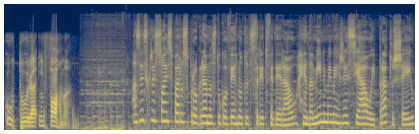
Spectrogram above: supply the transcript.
Cultura informa. As inscrições para os programas do Governo do Distrito Federal, Renda Mínima Emergencial e Prato Cheio,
